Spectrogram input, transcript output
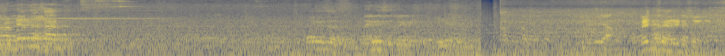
அப்படியே இருங்க sir ready sir ready sir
